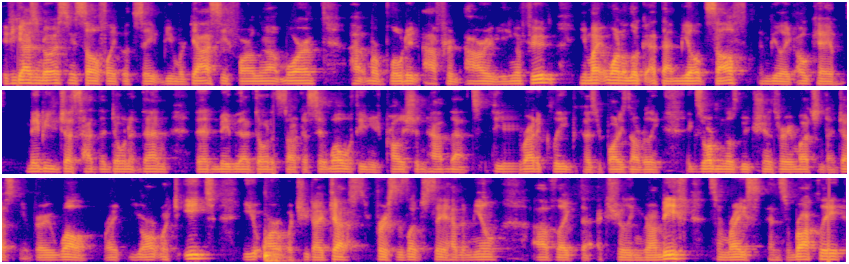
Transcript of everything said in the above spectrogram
If you guys are noticing yourself like let's say be more gassy farting out more more bloated after an hour of eating a food you might want to look at that meal itself and be like okay maybe you just had the donut then, then maybe that donut's not going to sit well with you. And you probably shouldn't have that theoretically because your body's not really absorbing those nutrients very much and digesting it very well, right? You are what you eat, you are what you digest. Versus, let's say I had a meal of like the extra lean ground beef, some rice, and some broccoli,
